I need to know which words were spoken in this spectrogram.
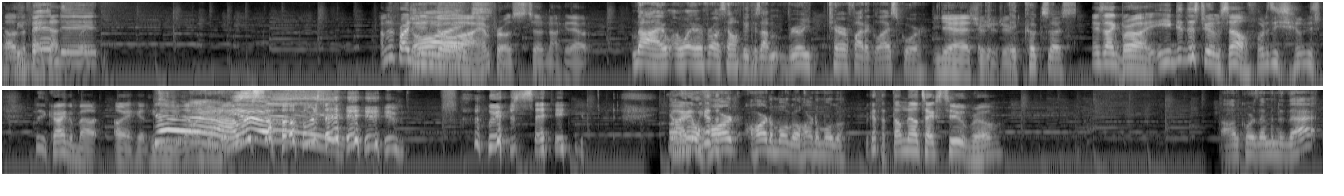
That Don't was a fantastic bandit. play. I'm surprised you didn't go uh, Nice. Ampharos to knock it out. Nah, I, I want Ampharos health because I'm really terrified of Gliscor. Yeah, true, Like, true, it, true. it cooks us. He's like, bro, he did this to himself. What is he? What is, what is he crying about? Oh, yeah, he didn't do that one. we're Yeah, we're saved. we're saved. Yo, I I- go hard, the, hard, hard Emolga, hard Emolga. we got the thumbnail text too, bro. Encore them into that.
